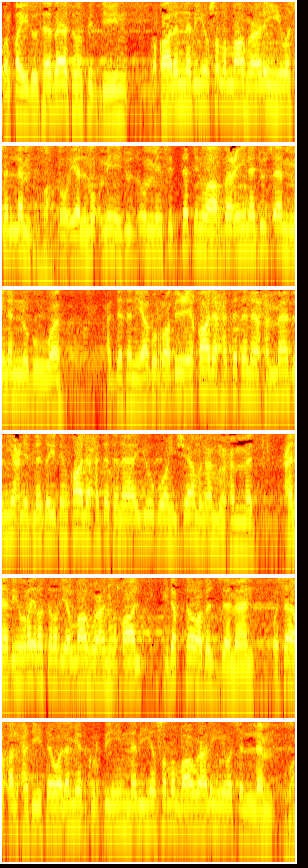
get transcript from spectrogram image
والقيد ثبات في الدين. وقال النبي صلى الله عليه وسلم رؤيا المؤمن جزء من ستة وأربعين جزءا من النبوة. حدثني أبو الربيع قال حدثنا حماد يعني ابن زيد قال حدثنا أيوب وهشام عن محمد عن أبي هريرة رضي الله عنه قال إذا اقترب الزمان وساق الحديث ولم يذكر فيه النبي صلى الله عليه وسلم. الله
